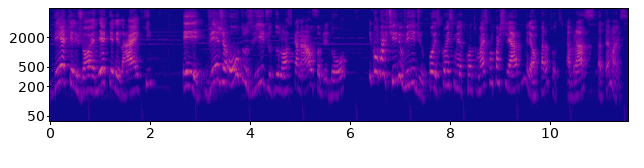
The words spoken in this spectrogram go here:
dê aquele joinha, dê aquele like e veja outros vídeos do nosso canal sobre dor e compartilhe o vídeo, pois conhecimento quanto mais compartilhado, melhor para todos. Abraço, até mais.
